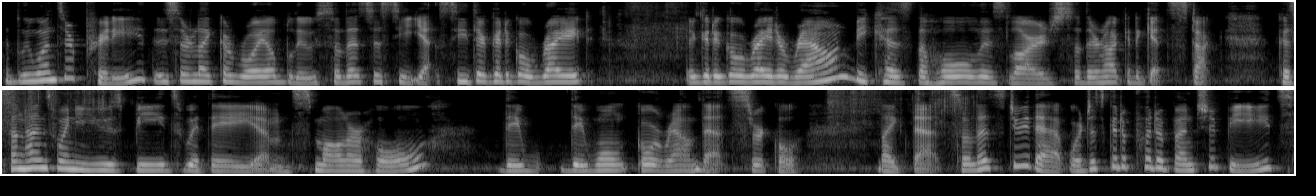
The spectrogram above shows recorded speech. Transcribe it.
The blue ones are pretty. These are like a royal blue. So let's just see. Yeah, see, they're going to go right they're going to go right around because the hole is large, so they're not going to get stuck. Because sometimes when you use beads with a um, smaller hole, they, they won't go around that circle like that. So let's do that. We're just going to put a bunch of beads.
